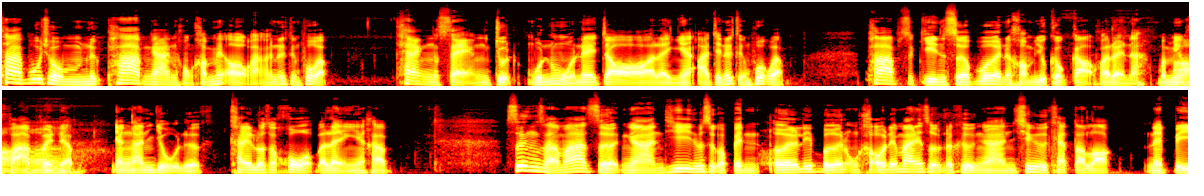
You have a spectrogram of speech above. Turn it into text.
ถ้าผู้ชมนึกภาพงานของเขาไม่ออกอะก็นึกถึงพวกแบบแท่งแสงจุดหมุนหมุนๆในจออะไรเงี้ยอาจจะนึกถึงพวกแบบภาพ screen saver ในคอมยุคเก่าๆก็ได้นะมันมีความเป็นแบบอย่างนั้นอยู่หรือ kaleidoscope อะไรอย่างเงี้ยครับซึ่งสามารถ search งานที่รู้สึกว่าเป็น early bird ของเขาได้มากที่สุดก็คืองานชื่อ catalog ในปี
